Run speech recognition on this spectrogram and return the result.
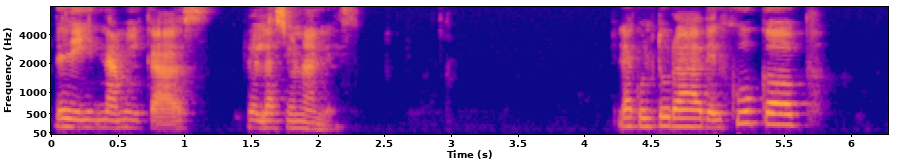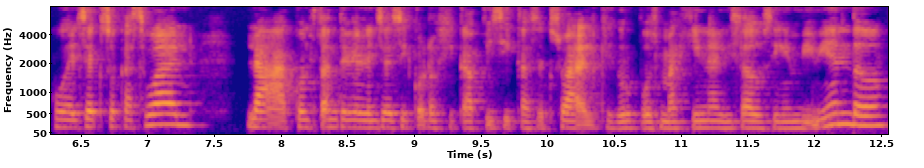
de dinámicas relacionales. La cultura del hookup o el sexo casual, la constante violencia psicológica, física, sexual que grupos marginalizados siguen viviendo,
